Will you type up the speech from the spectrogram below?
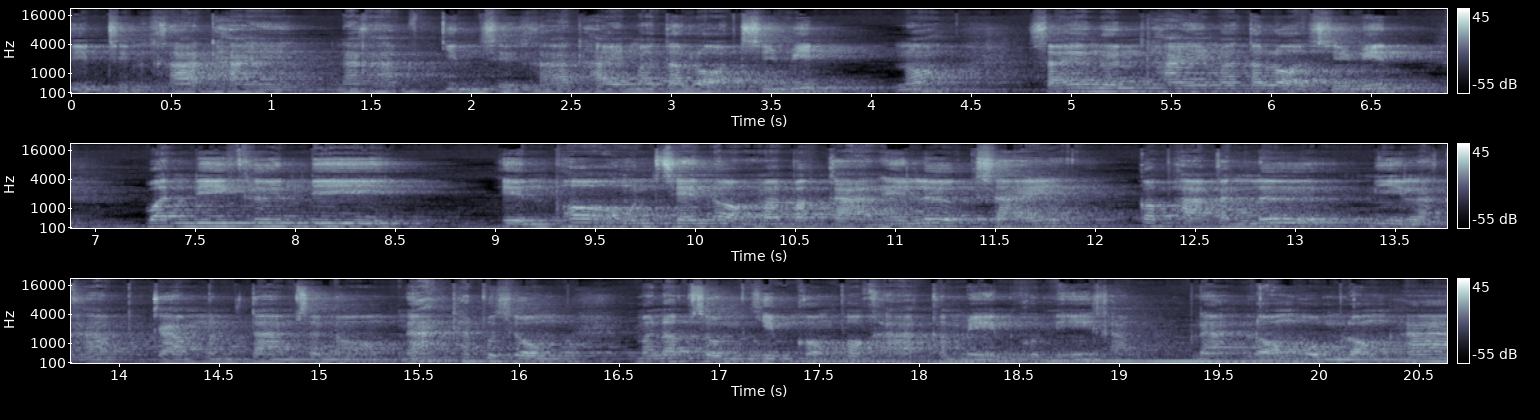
ติดสินค้าไทยนะครับ กินสินค้าไทยมาตลอดชีวิตเนาะใช้เงินไทยมาตลอดชีวิต วันดีคืนดี เห็นพ่อฮุนเซนออกมาประกาศให้เลิกใช้ ก็พากันเลิกนี่แหละครับ กรรมมันตามสนองนะท่านผู้ชมมารับชมคลิปของพ่อค้าเขมรคนนี้ครับนะร้องห่มร้องไห้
